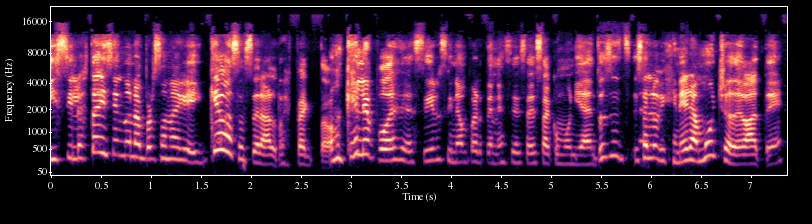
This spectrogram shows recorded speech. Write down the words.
Y si lo está diciendo una persona gay, ¿qué vas a hacer al respecto? ¿Qué le podés decir si no perteneces a esa comunidad? Entonces es algo que genera mucho debate.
